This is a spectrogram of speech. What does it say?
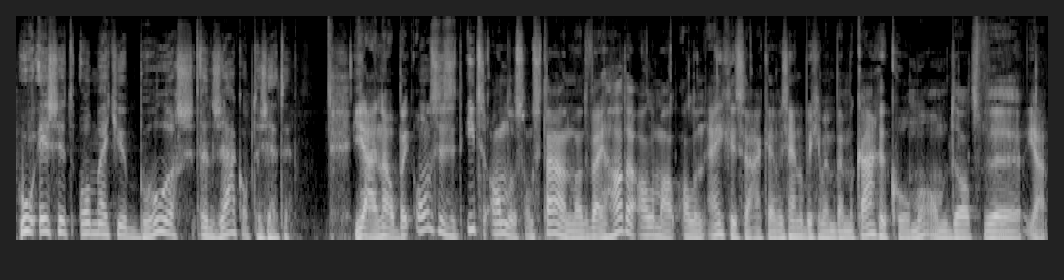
Hoe is het om met je broers een zaak op te zetten? Ja, nou, bij ons is het iets anders ontstaan. Want wij hadden allemaal al een eigen zaak. En we zijn op een gegeven moment bij elkaar gekomen. Omdat we ja,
